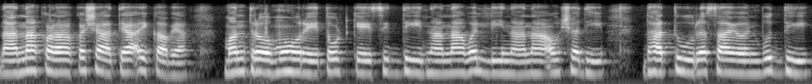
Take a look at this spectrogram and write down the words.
नाना कळा कशा त्या ऐकाव्या? मंत्र मोहरे तोटके सिद्धी नानावल्ली नाना औषधी धातू रसायन बुद्धी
